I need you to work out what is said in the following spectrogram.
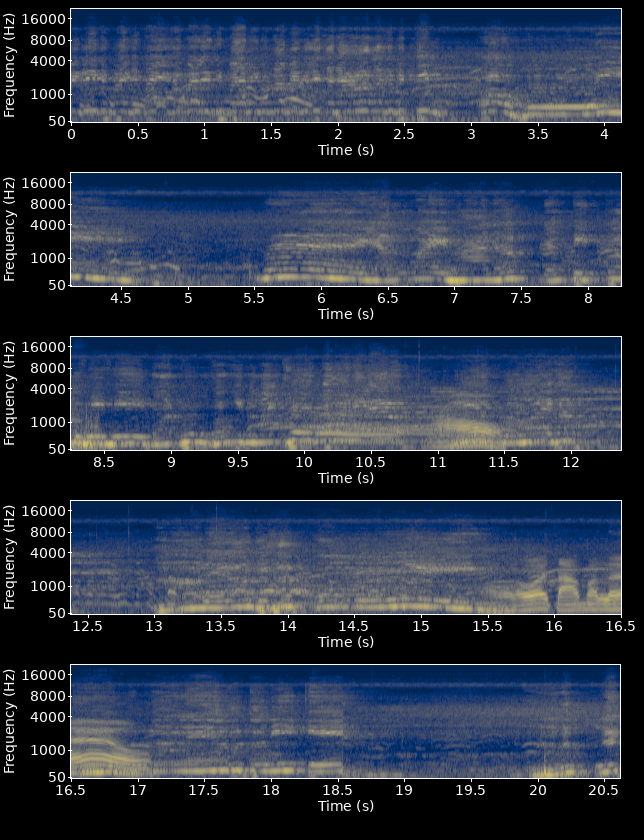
บิลลี่จะไปจะไปเข้าไปเลยสิบแปดยิงเข้าไปบิลลี่กระชากแล้วก็จะไปจิ้มโอ้โหแม่ยังไม่ผ่านนะครับยังติดกล้องพีพีบอลพุ่งของกินไม้โค้งจังหวะนี้แล้วเอาเรียบร้อยครับเอาแล้วสิครับโอ้ยเอาแล้วเว้ยตามมาแล้วมาแล้วครับตอนนี้เกมเอาครับ นัด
